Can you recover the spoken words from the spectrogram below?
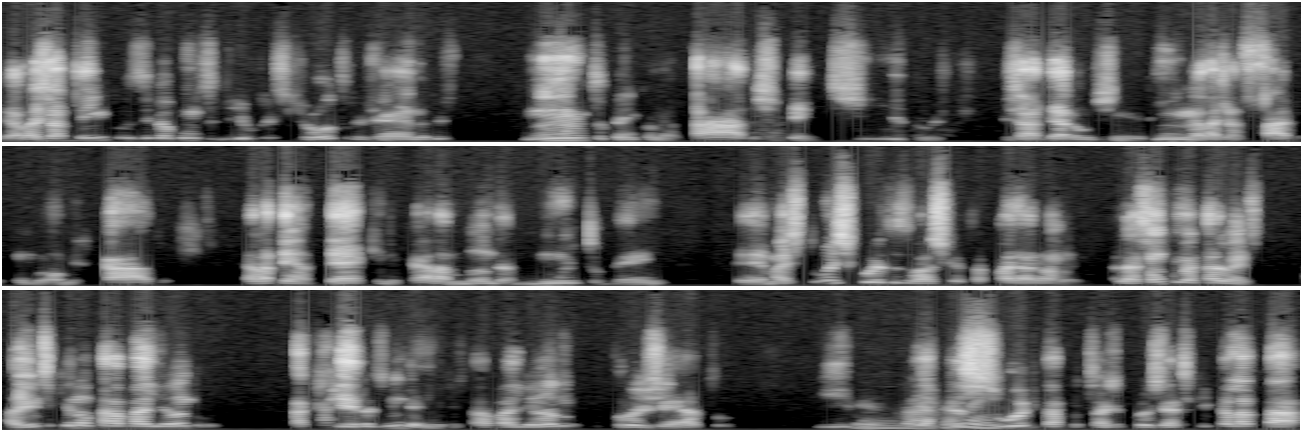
E ela já tem, inclusive, alguns livros de outros gêneros muito bem comentados, vendidos, já deram um dinheirinho, ela já sabe como é o mercado, ela tem a técnica, ela manda muito bem. É, mas duas coisas eu acho que atrapalharam a Aliás, só um comentário antes. A gente aqui não está avaliando a carreira de ninguém, a gente está avaliando o projeto e, e a pessoa que está por trás do projeto, o que, que ela está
